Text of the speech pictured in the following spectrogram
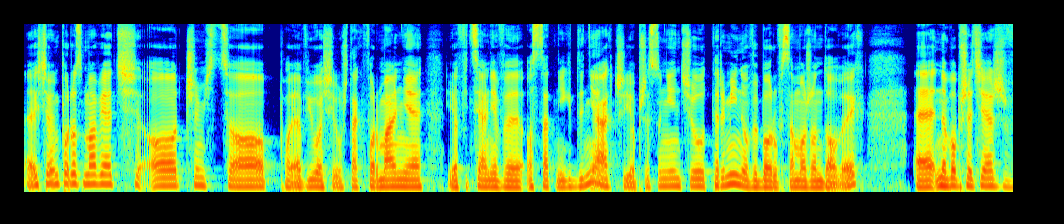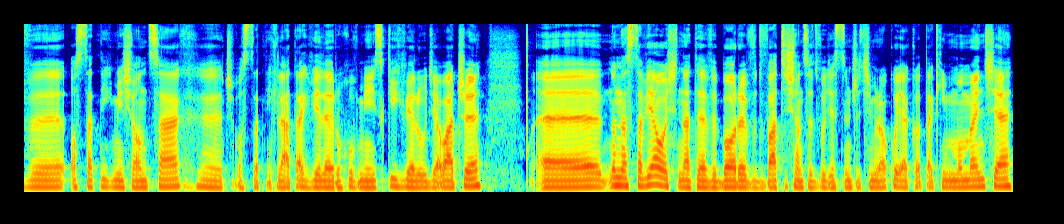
E, chciałbym porozmawiać o czymś, co pojawiło się już tak formalnie i oficjalnie w ostatnich dniach, czyli o przesunięciu terminu wyborów samorządowych. E, no bo przecież w ostatnich miesiącach e, czy w ostatnich latach wiele ruchów miejskich, wielu działaczy e, no, nastawiało się na te wybory w 2023 roku jako takim momencie,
